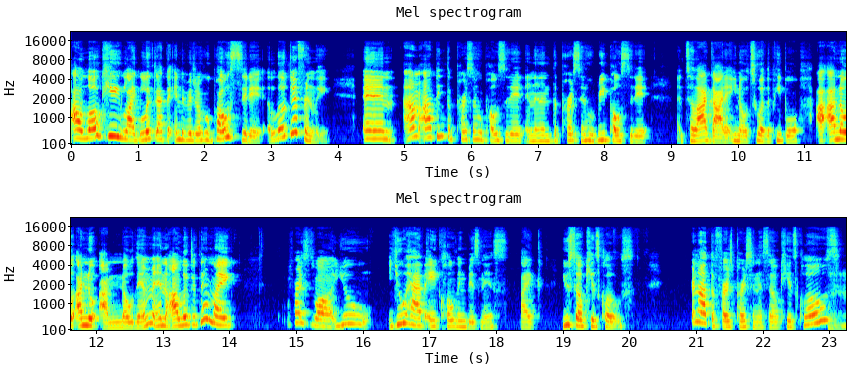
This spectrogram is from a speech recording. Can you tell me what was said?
I low key like looked at the individual who posted it a little differently. And I'm I think the person who posted it and then the person who reposted it until I got it, you know, two other people. I, I know I know I know them and I looked at them like first of all, you you have a clothing business. Like you sell kids clothes. You're not the first person to sell kids clothes. Mm-hmm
